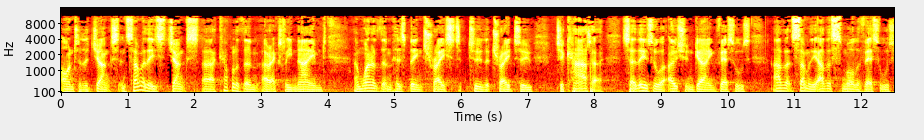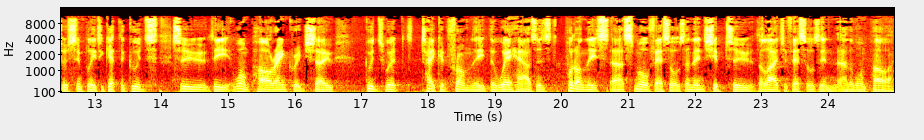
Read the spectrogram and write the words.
onto the junks. And some of these junks, uh, a couple of them are actually named and one of them has been traced to the trade to Jakarta. So these were ocean going vessels. Other, some of the other smaller vessels were simply to get the goods to the Whampoa anchorage. So goods were taken from the, the warehouses, put on these uh, small vessels, and then shipped to the larger vessels in uh, the Whampoa,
